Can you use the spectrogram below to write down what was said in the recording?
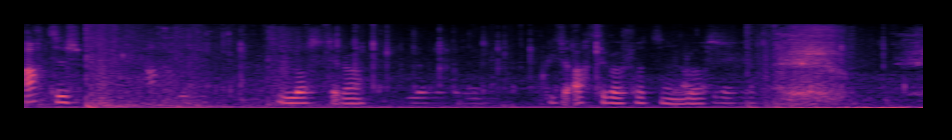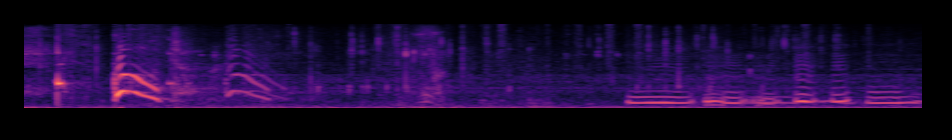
Achtzig. Lost, Digga. Diese 80er Shots sind lost. Gott! Mm, mm, mm, mm, mm, mm.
